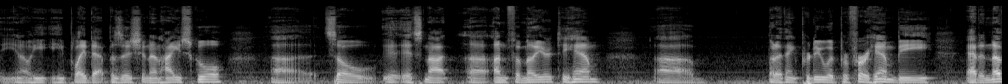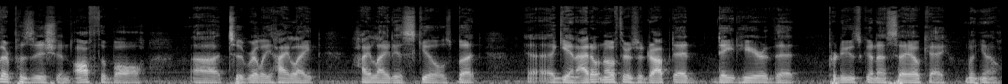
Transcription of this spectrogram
You know, he, he played that position in high school, uh, so it's not uh, unfamiliar to him. Uh, but I think Purdue would prefer him be at another position off the ball to really highlight highlight his skills. But again, I don't know if there's a drop dead date here that Purdue's going to say, okay, but you know,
